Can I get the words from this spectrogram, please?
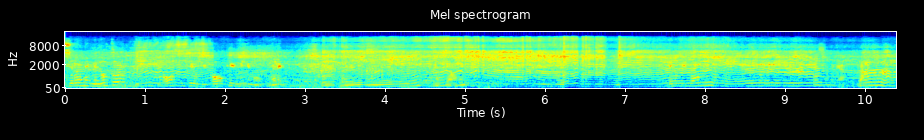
Класиране минута и 8 обиколки минимум. Нали? Начално. Две обиколки. Точно така. Да.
